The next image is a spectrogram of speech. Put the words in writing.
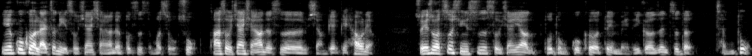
因为顾客来这里首先想要的不是什么手术，他首先想要的是想变漂亮。所以说，咨询师首先要读懂顾客对美的一个认知的程度。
